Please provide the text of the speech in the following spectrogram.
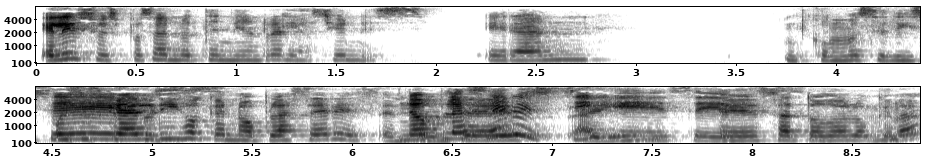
él y su esposa no tenían relaciones. Eran, ¿cómo se dice? Pues es que él Pues, dijo que no placeres. No entonces, placeres, sí, ahí es a todo lo que da.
